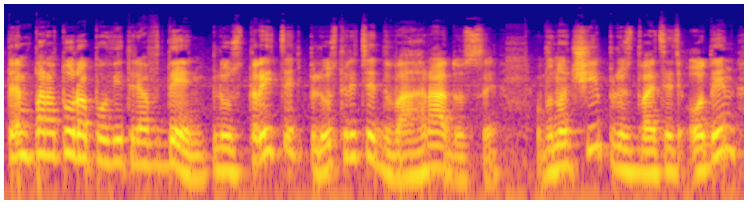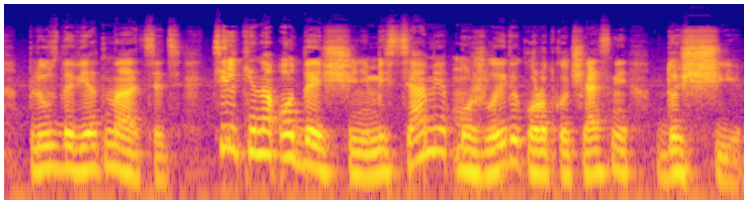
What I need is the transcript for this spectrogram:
Температура повітря в день плюс 30, плюс 32 градуси, вночі плюс 21, плюс 19. Тільки на Одещині місцями можливі короткочасні дощі.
